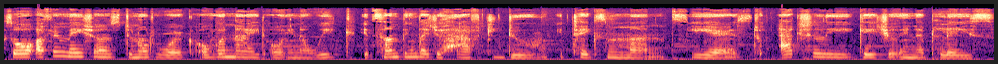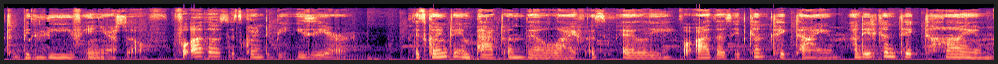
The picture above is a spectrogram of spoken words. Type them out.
So affirmations do not work overnight or in a week. It's something that you have to do. It takes months, years to actually get you in a place to believe in yourself. For others, it's going to be easier it's going to impact on their life as early. For others, it can take time, and it can take time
